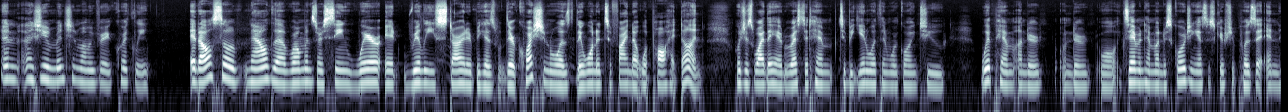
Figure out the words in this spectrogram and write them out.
And as you mentioned, mommy, very quickly, it also now the Romans are seeing where it really started because their question was they wanted to find out what Paul had done, which is why they had arrested him to begin with and were going to whip him under under well examine him under scourging as the scripture puts it. And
